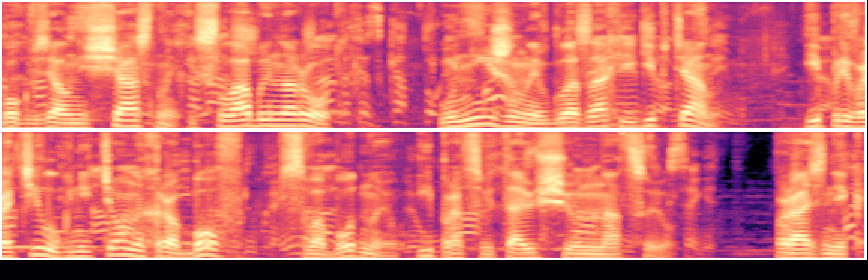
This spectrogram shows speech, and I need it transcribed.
Бог взял несчастный и слабый народ, униженный в глазах египтян, и превратил угнетенных рабов в свободную и процветающую нацию. Праздник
